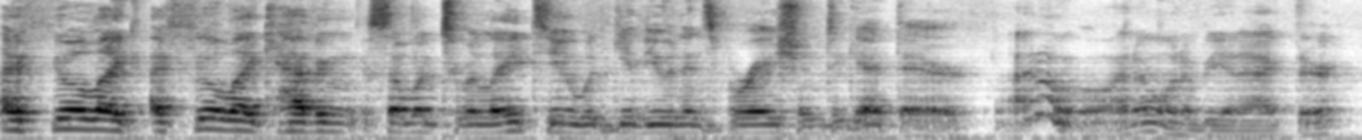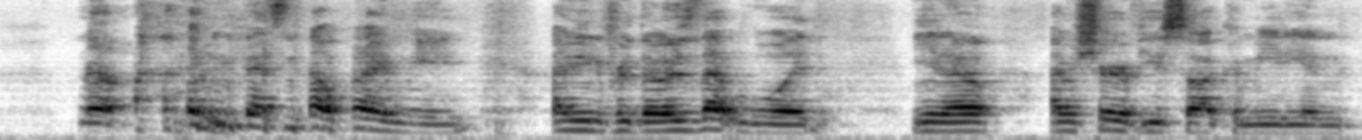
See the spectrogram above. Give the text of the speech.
I feel like I feel like having someone to relate to would give you an inspiration to get there. I don't I don't want to be an actor. No, I mean, that's not what I mean. I mean, for those that would, you know, I'm sure if you saw a comedian,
